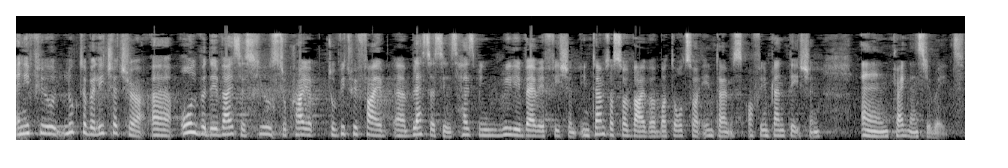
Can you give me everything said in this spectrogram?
And if you look to the literature, uh, all the devices used to, cryo, to vitrify uh, blastocysts has been really very efficient in terms of survival, but also in terms of implantation and pregnancy rates.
